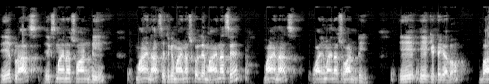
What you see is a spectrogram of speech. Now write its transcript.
a plus x minus one d minus এটাকে মাইনাস করলে minus minus y minus one d a a কেটে গেল, বা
